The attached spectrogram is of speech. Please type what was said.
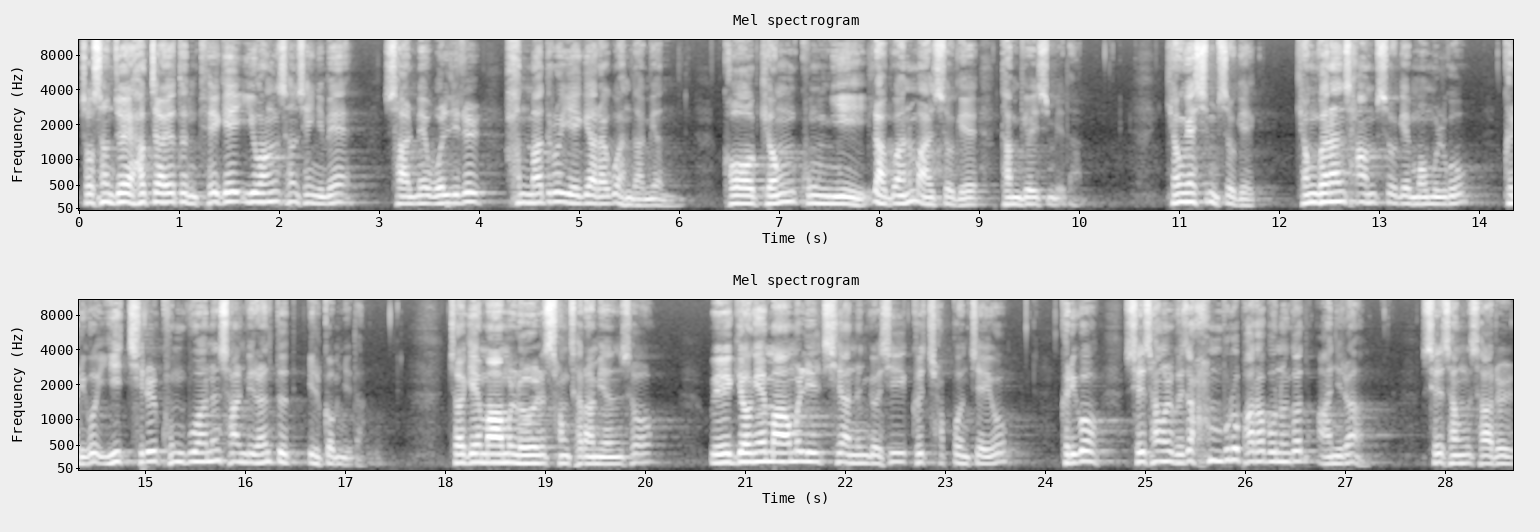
조선조의 학자였던 퇴계 이황 선생님의 삶의 원리를 한마디로 얘기하라고 한다면 거경공리라고 하는 말 속에 담겨 있습니다. 경외심 속에 경건한 삶 속에 머물고 그리고 이치를 공부하는 삶이라는 뜻일 겁니다. 자기의 마음을 늘 성찰하면서 외경의 마음을 잃지 않는 것이 그 첫 번째요. 그리고 세상을 그저 함부로 바라보는 것 아니라 세상사를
